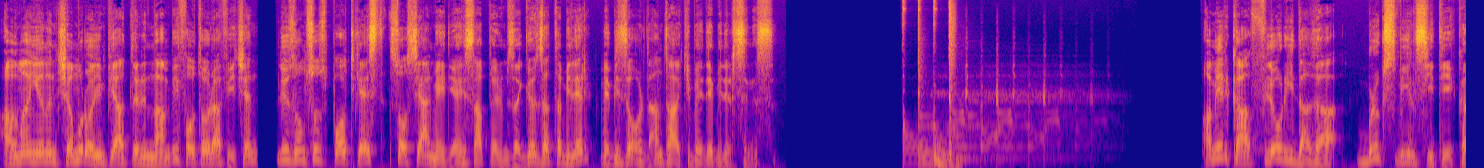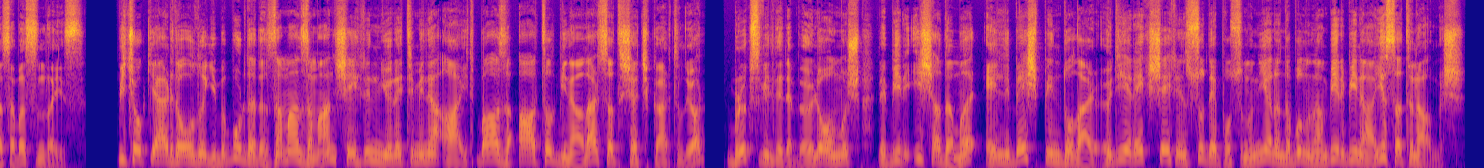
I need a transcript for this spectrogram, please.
Almanya'nın çamur olimpiyatlarından bir fotoğraf için Lüzumsuz Podcast sosyal medya hesaplarımıza göz atabilir ve bizi oradan takip edebilirsiniz. Amerika, Florida'da Brooksville City kasabasındayız. Birçok yerde olduğu gibi burada da zaman zaman şehrin yönetimine ait bazı atıl binalar satışa çıkartılıyor. Brooksville'de de böyle olmuş ve bir iş adamı 55 bin dolar ödeyerek şehrin su deposunun yanında bulunan bir binayı satın almış.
